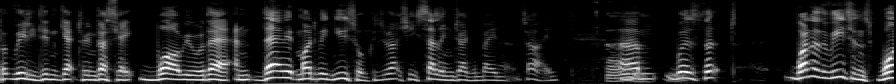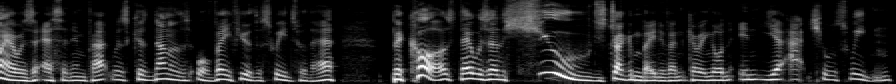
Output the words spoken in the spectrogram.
but really didn't get to investigate while we were there, and there it might have been useful because we were actually selling Dragonbane at the time, um, was that one of the reasons why I was at Essen, in fact, was because none of the, or very few of the Swedes were there, because there was a huge Dragonbane event going on in your actual Sweden.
